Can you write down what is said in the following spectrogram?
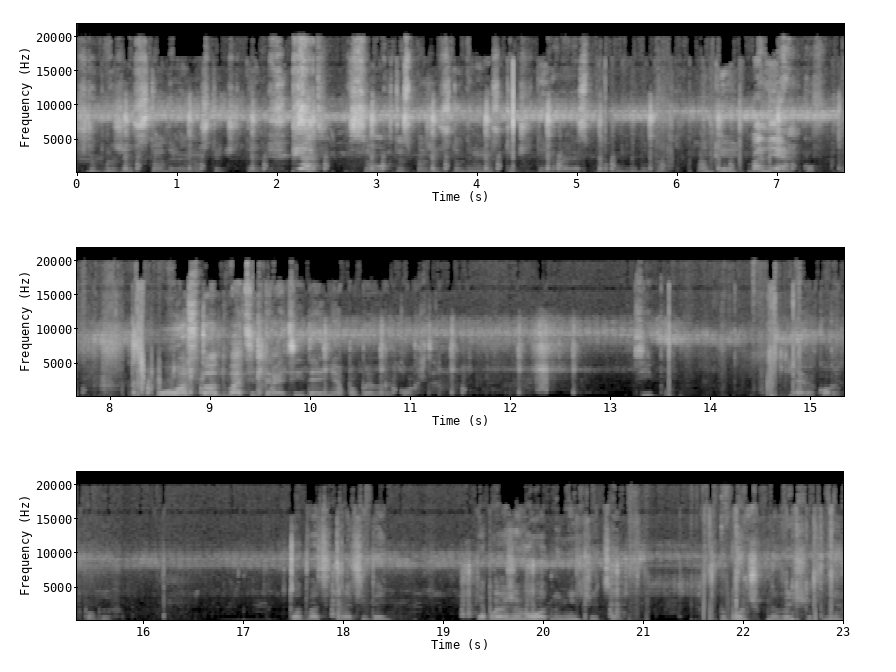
що прожив 194. П'ять! Все, хтось прожив 194, а я спробую дограти. Окей. Валерков. О, 123 день я побив рекорд. Типу. Я рекорд побив. 123 день. Я проживу одну ніч і це. Викончик не вийшов? Ні.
